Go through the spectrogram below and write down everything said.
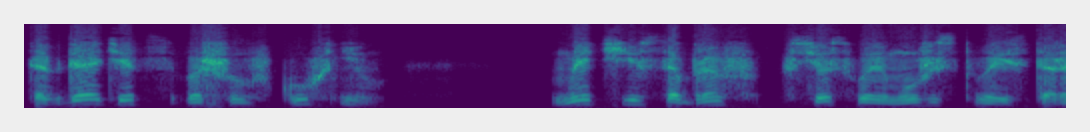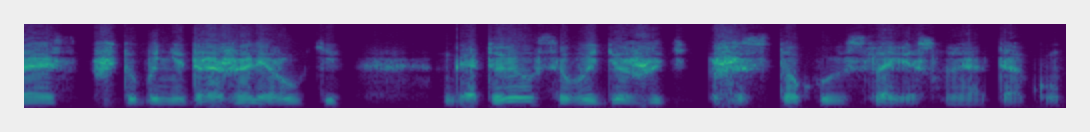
Когда отец вошел в кухню, Мэтью, собрав все свое мужество и стараясь, чтобы не дрожали руки, готовился выдержать жестокую словесную атаку.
